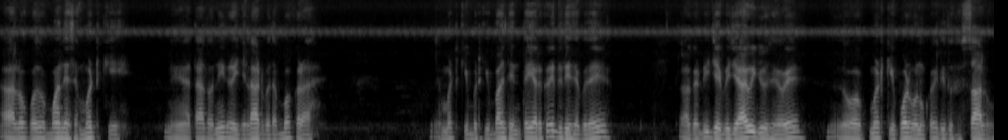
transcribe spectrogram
આ લોકો તો બાંધે છે મટકી. ને તા તો નીકળી છે લાડ બધા બકરા. મટકી બટકી બાંધીને તૈયાર કરી દીધી છે બધાએ. આગળ ડીજે બીજે આવી ગયું છે હવે. મટકી ફોડવાનું કહી દીધું છે સાલું.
